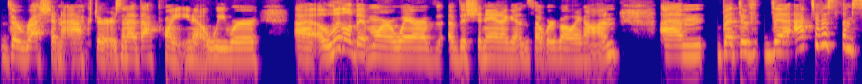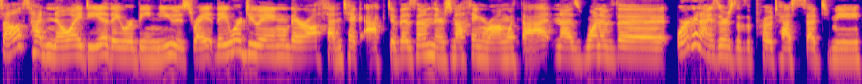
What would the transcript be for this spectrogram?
the Russian actors. And at that point, you know, we were uh, a little bit more aware of, of the shenanigans that were going on. Um, but the, the activists themselves had no idea they were being used, right? They were doing their authentic activism. There's nothing wrong with that. And as one of the organizers of the protest said to me,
